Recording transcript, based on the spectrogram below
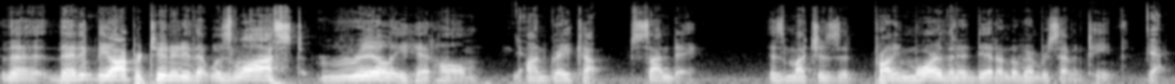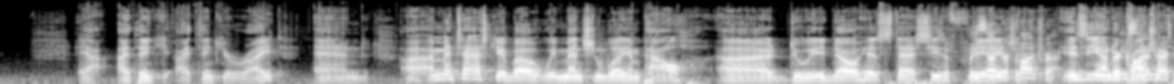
the the I think the opportunity that was lost really hit home on Grey Cup Sunday, as much as it probably more than it did on November seventeenth. Yeah, yeah. I think I think you're right. And uh, I meant to ask you about. We mentioned William Powell. Uh, do we know his status? He's a free He's under contract. Is he under He signed a contract?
